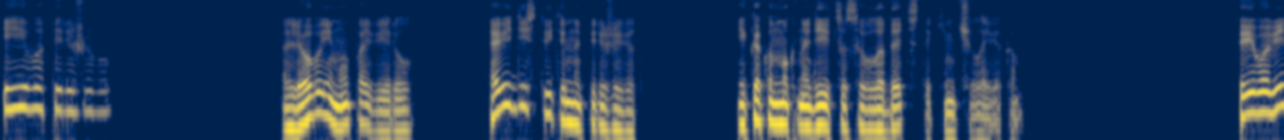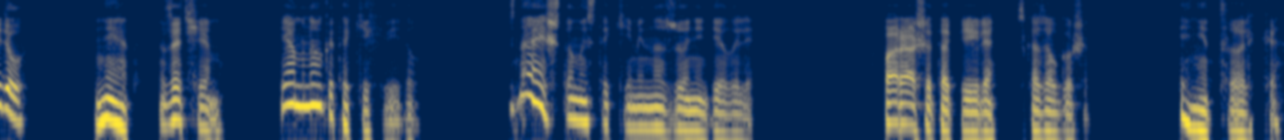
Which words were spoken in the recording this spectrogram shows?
И его переживу. Лёва ему поверил. А ведь действительно переживет. И как он мог надеяться совладать с таким человеком? «Ты его видел?» «Нет, зачем? Я много таких видел. Знаешь, что мы с такими на зоне делали?» «В параше топили», — сказал Гоша. «И не только».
